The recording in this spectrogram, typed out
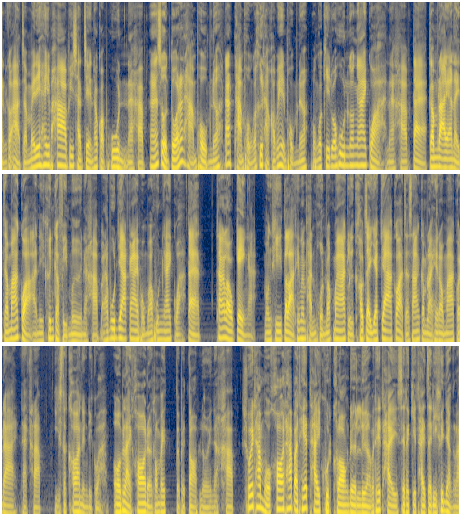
มันก็อาจจะไม่ได้ให้ภาพที่ชัดเจนเท่ากับหุ้นนะครับดังนั้นส่วนตัวถ้าถามผมเนอะถ้าถามผมก็คือถามเขามเห็นผมเนอะผมก็คิดว่าหุ้นก็ง่ายกว่านะครับแต่กำไรอันไหนจะมากกว่าอันนี้ขึ้นกับฝีมือนะครับถ้าพูดยากง่ายผมว่าหุ้นง่ายกว่า แต่ถ้าเราเก่งอะ่ะบางทีตลาดที่มันผันผวนมากๆ หรือเข้าใจยากๆ ก็อาจจะสร้างกำไรให้เรามากก็ได้นะครับ อีกสักข้อหนึ่งดีกว่า โอ้เป็นหลายข้อเดี๋ยวต้องไปเดี๋ยวไปตอบเลยนะครับ ช่วยทำหัวข้อถ้าประเทศไทยขุดคลองเดินเรือประเทศไทยเศรษฐกิจไทยจะดีขึ้นอย่างไร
